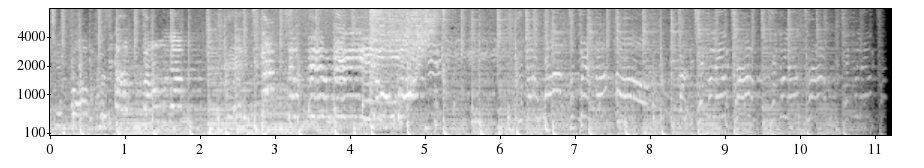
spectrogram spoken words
searching for, cause I found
